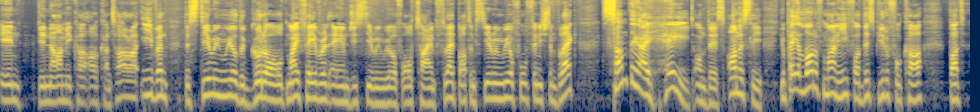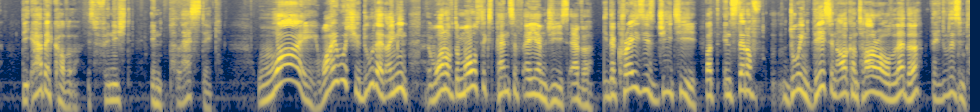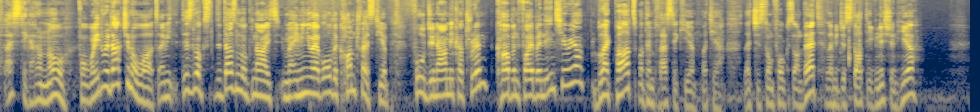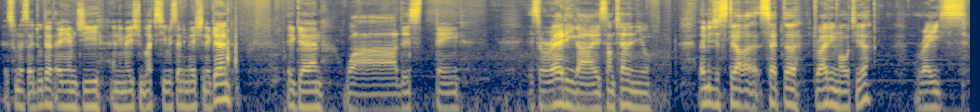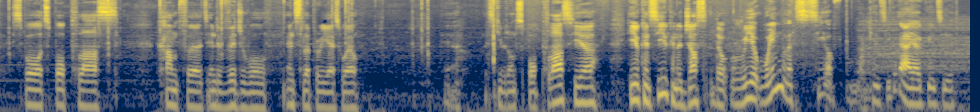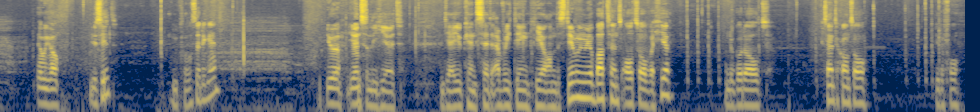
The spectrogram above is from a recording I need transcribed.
in Dinamica Alcantara. Even the steering wheel, the good old, my favorite AMG steering wheel of all time, flat bottom steering wheel, full finished in black. Something I hate on this, honestly, you pay a lot of money for this beautiful car, but the airbag cover is finished in plastic. Why? Why would you do that? I mean, one of the most expensive AMGs ever. The craziest GT. But instead of doing this in Alcantara or leather, they do this in plastic. I don't know. For weight reduction or what? I mean, this looks, it doesn't look nice. I mean, you have all the contrast here. Full Dinamica trim, carbon fiber in the interior, black parts, but then plastic here. But yeah, let's just don't focus on that. Let me just start the ignition here. As soon as I do that, AMG animation, Black Series animation again again wow this thing is ready guys i'm telling you let me just uh, set the driving mode here. Race sport sport plus comfort individual and slippery as well. Yeah let's keep it on sport plus here. Here you can see you can adjust the rear wing. Let's see if I can see it yeah yeah you can see it. There we go. You see it? Let me close it again. You, you instantly hear it. And yeah, you can set everything here on the steering wheel buttons, also over here on the good old center console. Beautiful,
